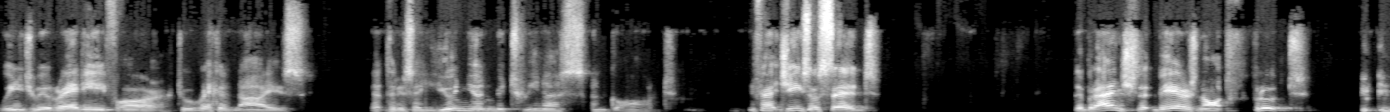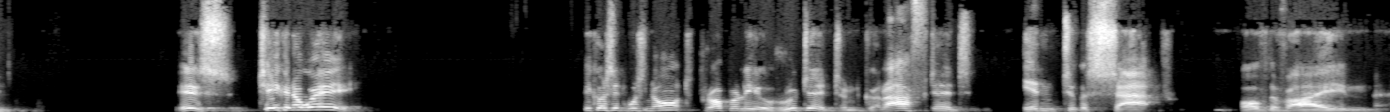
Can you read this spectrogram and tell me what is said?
we need to be ready for, to recognize that there is a union between us and God. In fact, Jesus said, the branch that bears not fruit is taken away because it was not properly rooted and grafted into the sap of the vine.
